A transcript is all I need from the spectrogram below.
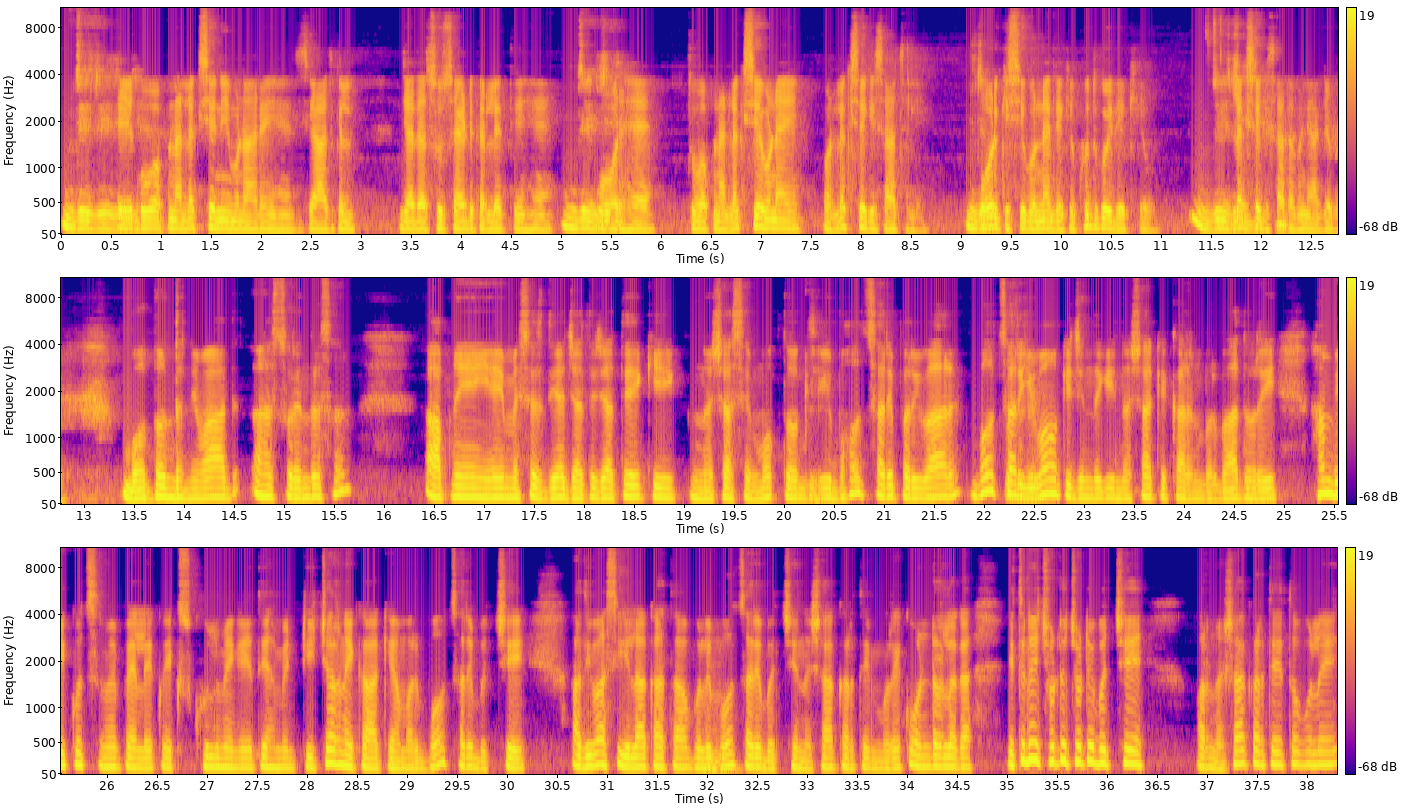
जी जी एक वो अपना लक्ष्य नहीं बना रहे हैं जैसे आजकल ज़्यादा सुसाइड कर लेते हैं जी और जी है तो वो अपना लक्ष्य बनाए और लक्ष्य के साथ चले। और किसी को न देखे खुद को ही देखे वो। जी लक्ष्य के साथ अपने आगे बढ़े। बहुत बहुत धन्यवाद सुरेंद्र सर। आपने ये मैसेज दिया जाते जाते कि नशा से मुक्त हो क्योंकि बहुत सारे परिवार बहुत सारे युवाओं की ज़िंदगी नशा के कारण बर्बाद हो रही। हम भी कुछ समय पहले को एक स्कूल में गए थे। हमें टीचर ने कहा कि हमारे बहुत सारे बच्चे आदिवासी इलाका था बोले हम्म। बहुत सारे बच्चे नशा करते। मेरे को अंडर लगा इतने छोटे छोटे बच्चे और नशा करते? तो बोले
